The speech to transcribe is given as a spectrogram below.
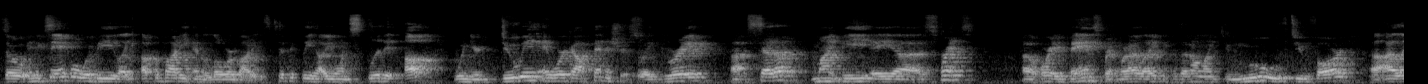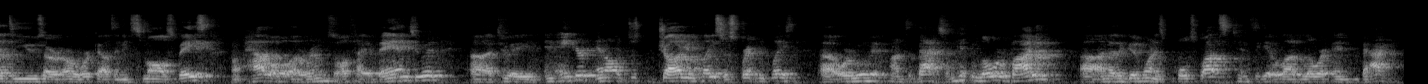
So an example would be like upper body and lower body. It's typically how you want to split it up when you're doing a workout finisher. So a great uh, setup might be a uh, sprint uh, or a band sprint, what I like because I don't like to move too far. Uh, I like to use our, our, workouts in a small space. I don't have a whole lot of room, so I'll tie a band to it, uh, to a, an anchor, and I'll just jog in place or sprint in place uh, or move it front to back. So I'm hitting lower body. another good one is pull squats, tends to get a lot of lower and back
